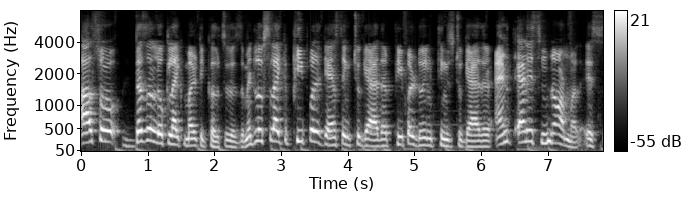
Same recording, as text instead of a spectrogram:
also doesn't look like multiculturalism it looks like people dancing together people doing things together and and it's normal it's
